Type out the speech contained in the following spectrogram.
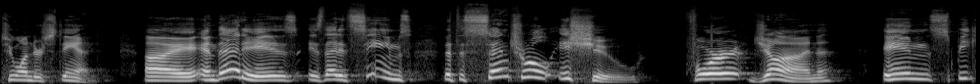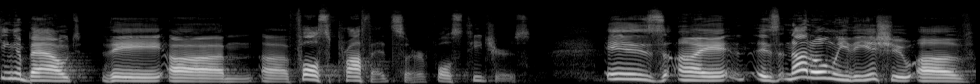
to understand. Uh, and that is, is that it seems that the central issue for John in speaking about the um, uh, false prophets or false teachers is, uh, is not only the issue of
